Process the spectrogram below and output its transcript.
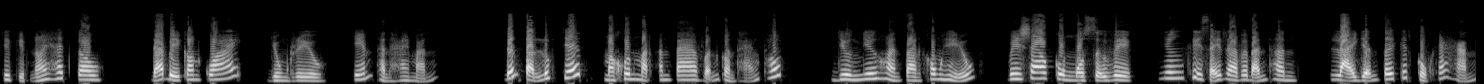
chưa kịp nói hết câu đã bị con quái dùng rìu chém thành hai mảnh. Đến tận lúc chết mà khuôn mặt anh ta vẫn còn thảng thốt, dường như hoàn toàn không hiểu vì sao cùng một sự việc nhưng khi xảy ra với bản thân lại dẫn tới kết cục khác hẳn.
